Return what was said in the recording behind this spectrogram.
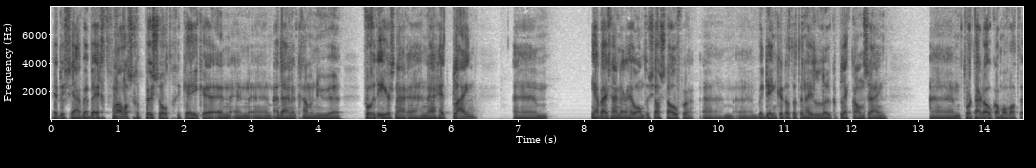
Dus ja, we hebben echt van alles gepuzzeld, gekeken. En, en ehm, uiteindelijk gaan we nu voor het eerst naar, eh, naar het plein. Ehm, ja, wij zijn daar heel enthousiast over. Eh, we denken dat het een hele leuke plek kan zijn. Ehm, het wordt daardoor ook allemaal wat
